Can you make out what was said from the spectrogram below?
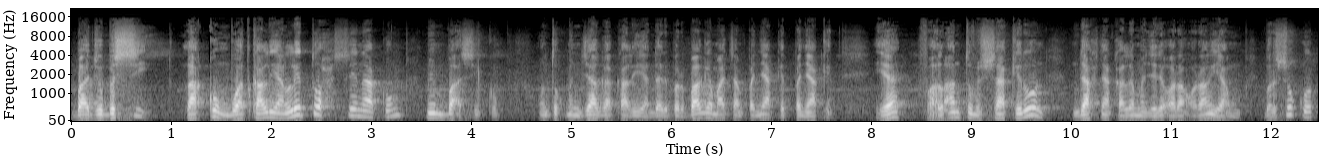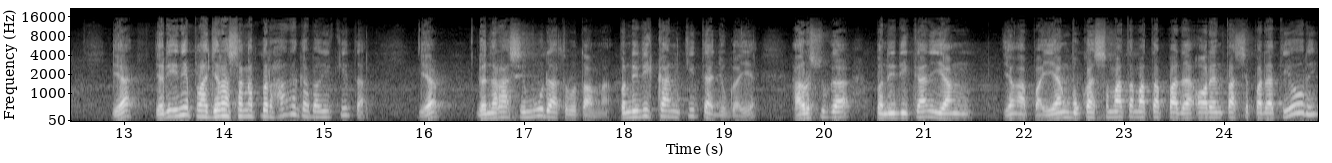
baju besi lakum buat kalian lituhsinakum min ba'sikum untuk menjaga kalian dari berbagai macam penyakit-penyakit. Ya, fal antum syakirun, hendaknya kalian menjadi orang-orang yang bersyukur. Ya, jadi ini pelajaran sangat berharga bagi kita. Ya, generasi muda terutama, pendidikan kita juga ya, harus juga pendidikan yang yang apa? Yang bukan semata-mata pada orientasi pada teori,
